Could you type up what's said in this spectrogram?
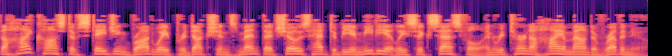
The high cost of staging Broadway productions meant that shows had to be immediately successful and return a high amount of revenue.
